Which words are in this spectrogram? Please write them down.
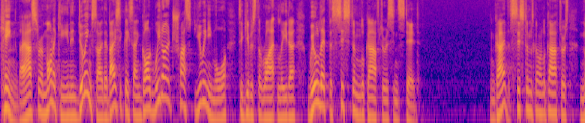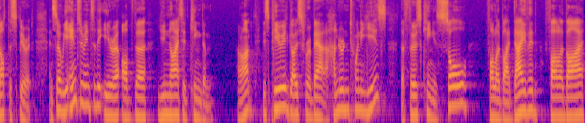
king, they ask for a monarchy. And in doing so, they're basically saying, God, we don't trust you anymore to give us the right leader. We'll let the system look after us instead. Okay? The system's going to look after us, not the spirit. And so we enter into the era of the United Kingdom. All right? This period goes for about 120 years. The first king is Saul, followed by David, followed by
